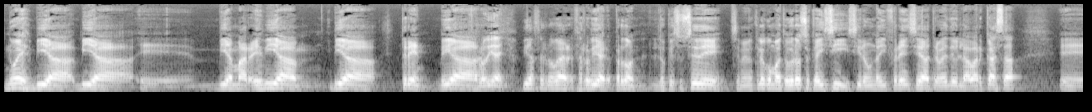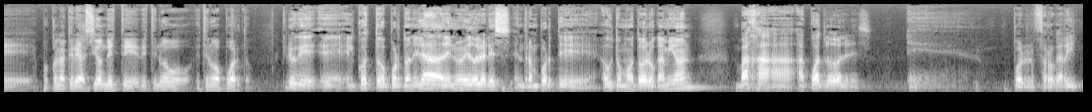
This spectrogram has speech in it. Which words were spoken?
No es vía, vía, eh, vía mar, es vía, vía tren, vía ferroviaria. Vía ferroviaria, perdón. Lo que sucede, se me mezcló con Mato Grosso, que ahí sí hicieron una diferencia a través de la barcaza eh, pues con la creación de este, de este, nuevo, este nuevo puerto. Creo que eh, el costo por tonelada de 9 dólares en transporte automotor o camión baja a, a 4 dólares eh, por ferrocarril.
